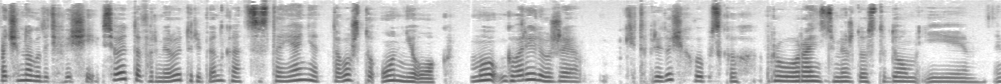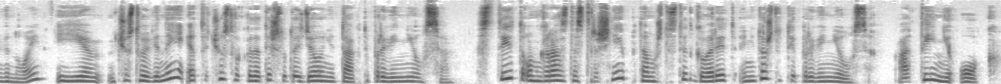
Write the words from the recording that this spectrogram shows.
Очень много вот этих вещей. Все это формирует у ребенка состояние того, что он не ок. Мы говорили уже каких-то предыдущих выпусках про разницу между стыдом и виной. И чувство вины – это чувство, когда ты что-то сделал не так, ты провинился. Стыд, он гораздо страшнее, потому что стыд говорит не то, что ты провинился, а ты не ок.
